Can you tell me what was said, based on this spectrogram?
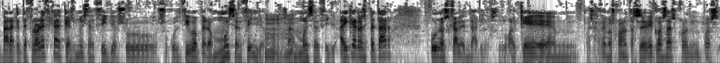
para que te florezca, que es muy sencillo su, su cultivo, pero muy sencillo. o sea, muy sencillo. Hay que respetar respetar unos calendarios, igual que mm, pues hacemos con otra serie de cosas, con, pues,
